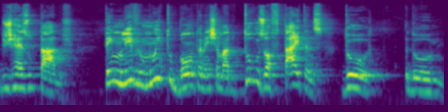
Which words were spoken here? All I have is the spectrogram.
dos resultados. Tem um livro muito bom também chamado Tools of Titans, do. do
